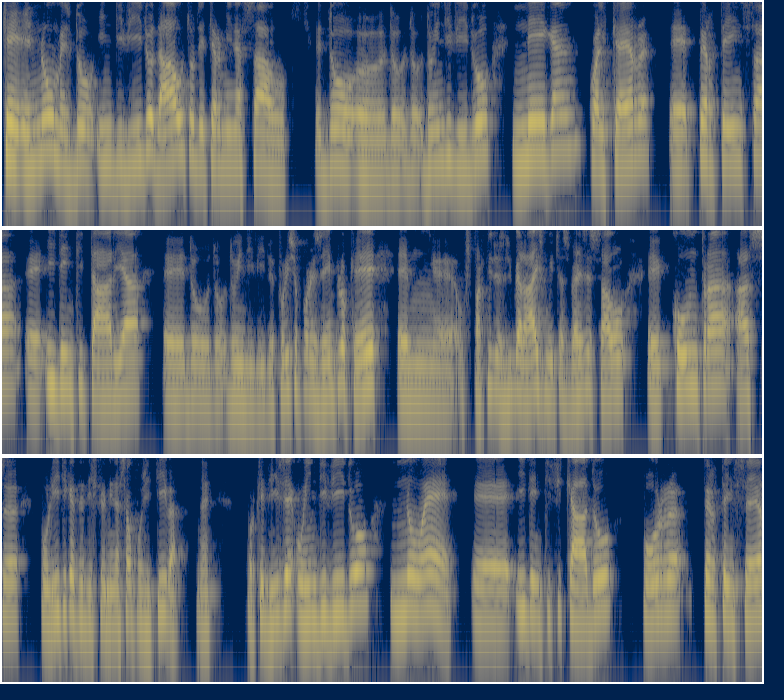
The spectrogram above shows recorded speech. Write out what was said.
que, em nome do indivíduo, da autodeterminação do, eh, do, do, do indivíduo, negam qualquer eh, pertença eh, identitária eh, do, do, do indivíduo. É por isso, por exemplo, que os partidos liberais muitas vezes são eh, contra as políticas de discriminação positiva, né? porque dizem o indivíduo não é eh, identificado por pertencer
